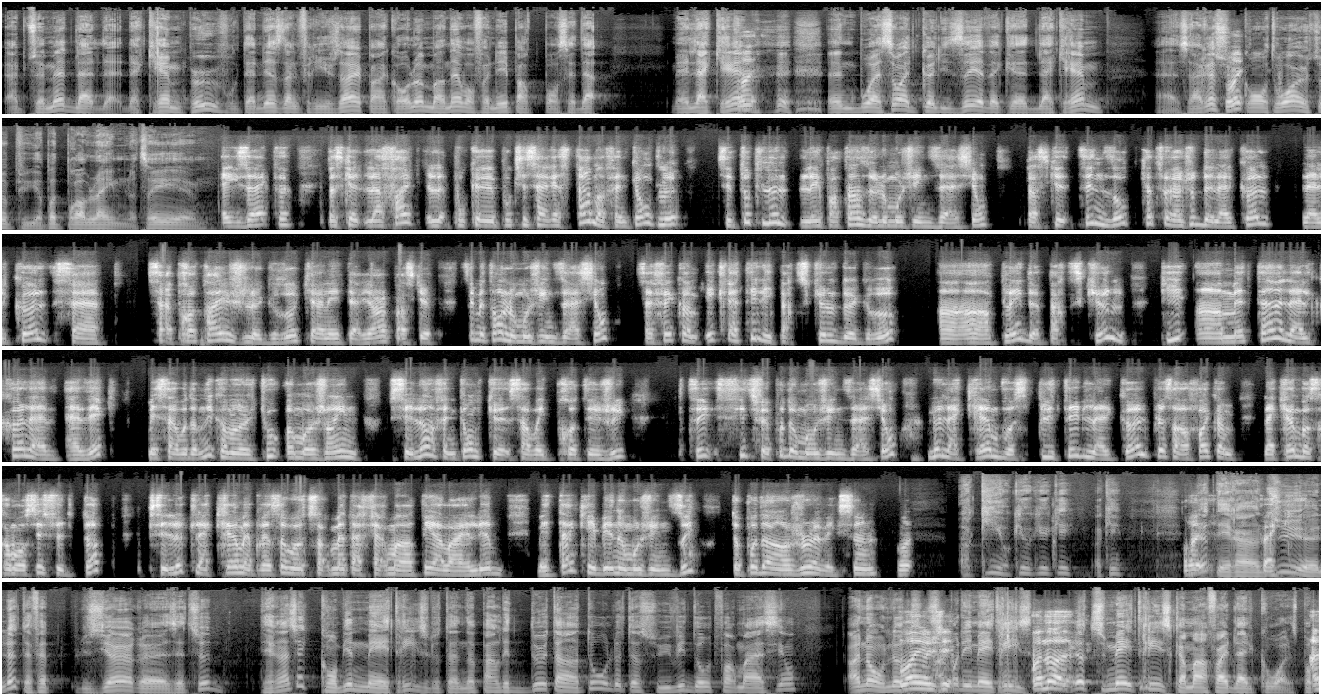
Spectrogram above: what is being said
habituellement, de la, de crème pure, il faut que tu la laisses dans le frigidaire, puis encore là, donné, elle va finir par te passer date. Mais la crème, une boisson alcoolisée avec euh, de la crème, euh, ça reste sur le comptoir, ça, puis il n'y a pas de problème. Là, euh. Exact. Parce que l'affaire, pour que, pour que ça reste stable, en fin de compte, c'est toute l'importance de l'homogénéisation. Parce que, tu sais, nous autres, quand tu rajoutes de l'alcool, l'alcool, ça, ça protège le gras qui est à l'intérieur. Parce que, tu sais, mettons, l'homogénéisation, ça fait comme éclater les particules de gras en, en plein de particules. Puis, en mettant l'alcool av- avec, mais ça va devenir comme un tout homogène. C'est là, en fin de compte, que ça va être protégé. Tu sais, si tu fais pas d'homogénéisation, là, la crème va splitter de l'alcool, puis là, ça va faire comme la crème va se ramasser sur le top, puis c'est là que la crème, après ça, va se remettre à fermenter à l'air libre. Mais tant qu'elle est bien homogénéisée, t'as pas d'enjeu avec ça. hein. Ouais. OK, OK, OK, OK. OK. Ouais. Là, t'es rendu. euh, Là, tu as fait plusieurs euh, études. T'es rendu avec combien de maîtrises? Tu en as parlé de deux tantôt. Là, tu as suivi d'autres formations. Ah non, là, Ouais, tu fais pas des maîtrises. Oh non. Là, tu maîtrises comment faire de l'alcool. C'est pas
